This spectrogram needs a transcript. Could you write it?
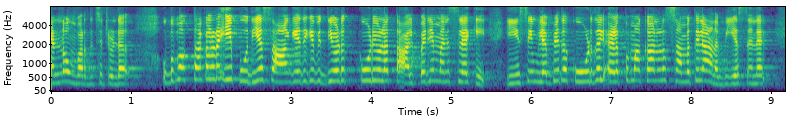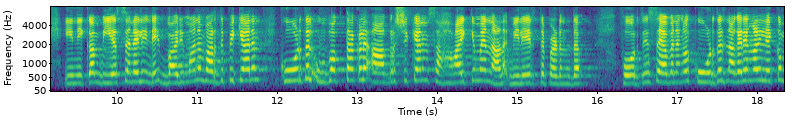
എണ്ണവും വർദ്ധിച്ചിട്ടുണ്ട്. ഉപഭോക്താക്കളുടെ ഈ പുതിയ സാങ്കേതിക വിദ്യയോട് കൂടിയുള്ള താല്പര്യം മനസ്സിലാക്കി ഇ സിം ലഭ്യത കൂടുതൽ എളുപ്പമാക്കാനുള്ള ശ്രമത്തിലാണ് ബി എസ് എൻ എൽ. ഈ നീക്കം ബി എസ് എൻ എല്ലിന്റെ വരുമാനം വർദ്ധിപ്പിക്കാനും കൂടുതൽ ഉപഭോക്താക്കളെ ആകർഷിക്കാനും സഹായിക്കുമെന്നാണ് വിലയിരുത്തപ്പെടുന്നത്. ഫോർ ജി സേവനങ്ങൾ കൂടുതൽ നഗരങ്ങളിലേക്കും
